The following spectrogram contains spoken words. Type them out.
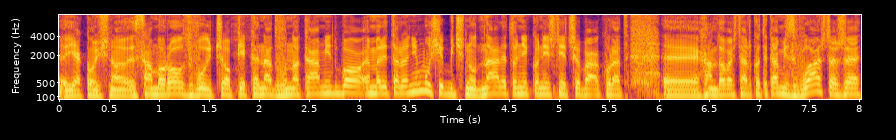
e, jakąś no, samorozwój czy opiekę nad wnukami, bo emerytura nie musi być nudna, ale to niekoniecznie trzeba akurat handlować narkotykami, zwłaszcza, że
